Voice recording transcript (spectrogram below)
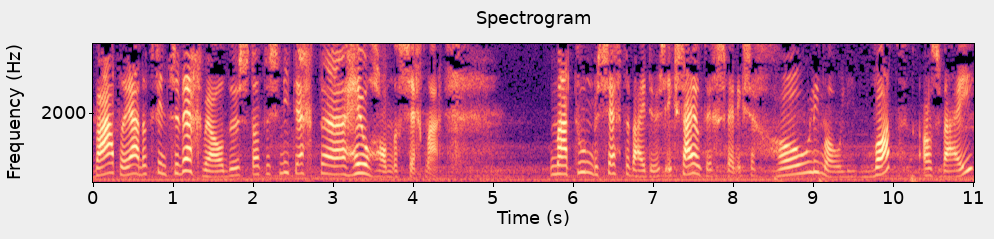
water, ja, dat vindt ze weg wel. Dus dat is niet echt uh, heel handig, zeg maar. Maar toen beseften wij dus, ik zei ook tegen Sven, ik zeg, holy moly, wat als wij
